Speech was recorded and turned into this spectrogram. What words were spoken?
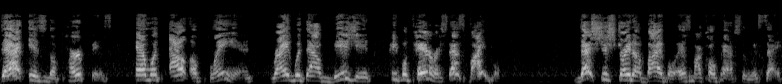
That is the purpose. And without a plan, right? Without vision, people perish. That's Bible. That's just straight up Bible, as my co pastor would say.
